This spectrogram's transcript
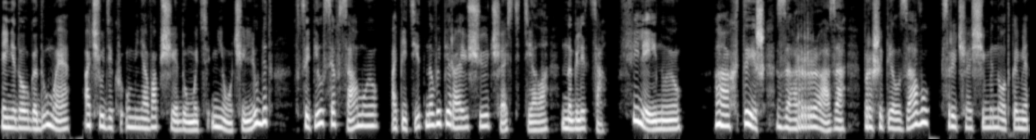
И, недолго думая, а чудик у меня вообще думать не очень любит, вцепился в самую аппетитно выпирающую часть тела наглеца, филейную. «Ах ты ж, зараза!» — прошипел Заву с рычащими нотками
